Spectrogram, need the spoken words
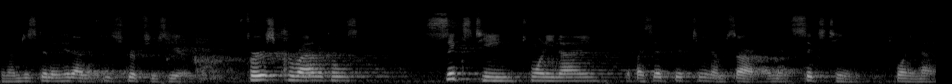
And I'm just going to hit on a few scriptures here. 1 Chronicles 16:29. If I said 15, I'm sorry. I meant 16:29.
